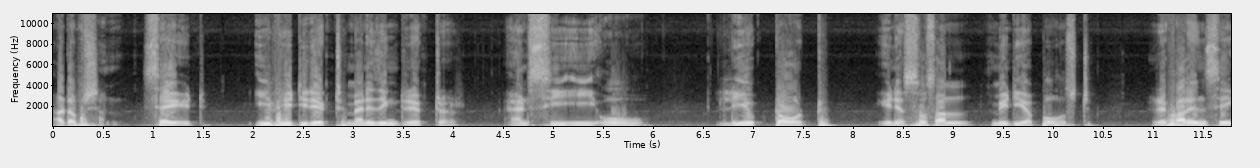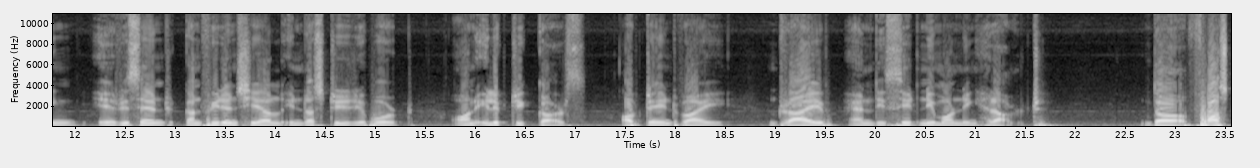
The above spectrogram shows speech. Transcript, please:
adoption, said EV Direct Managing Director and CEO Luke Todd in a social media post referencing a recent confidential industry report on electric cars obtained by Drive and the Sydney Morning Herald. The first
